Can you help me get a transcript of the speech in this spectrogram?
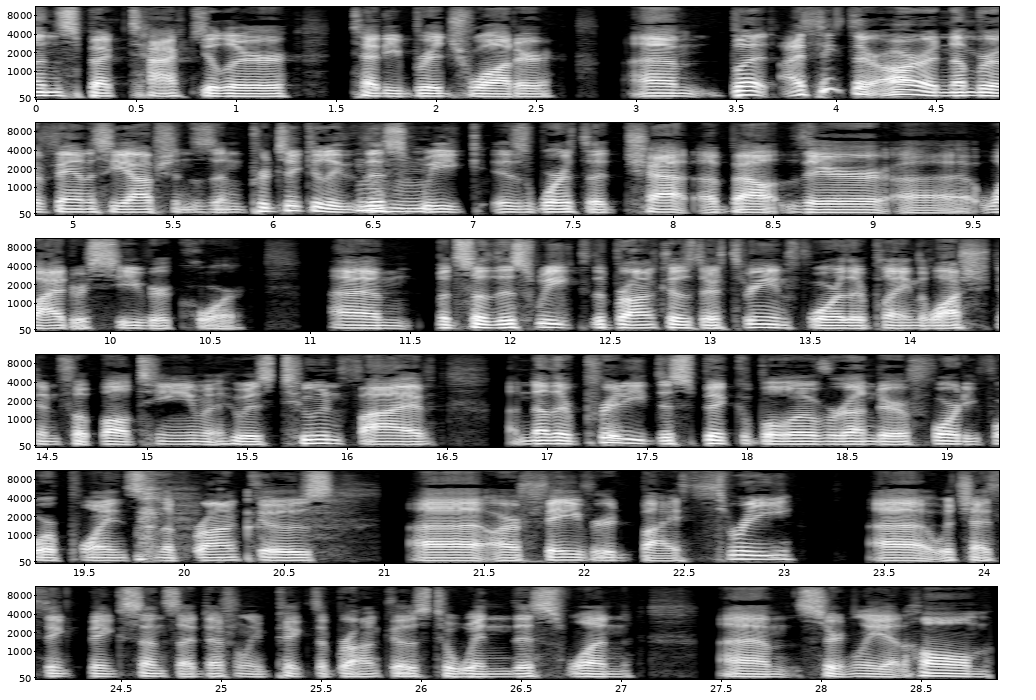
unspectacular Teddy Bridgewater. Um, but I think there are a number of fantasy options, and particularly this Mhm. week is worth a chat about their uh, wide receiver corps. Um, but so this week, the Broncos they're three and four. They're playing the Washington Football Team, who is two and five. Another pretty despicable over under of forty four points, and the Broncos uh, are favored by three. Uh, which I think makes sense. I definitely picked the Broncos to win this one, um, certainly at home.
